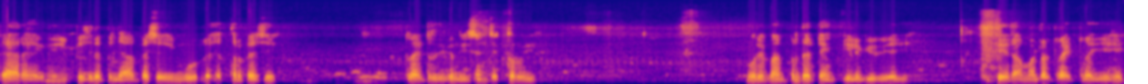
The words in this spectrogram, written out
tyre ਹੈਗੇ ਨੇ ਜੀ, ਪਿਛਲੇ 50 ਪੈਸੇ ਜੀ ਮੁੱਲ 70 ਪੈਸੇ। ਟਰੈਕਟਰ ਦੀ ਕੰਡੀਸ਼ਨ ਚੈੱਕ ਕਰੋ ਜੀ। ਮੂਰੇ ਬੰਪਰ ਤੇ ਟੈਂਕੀ ਲੱਗੀ ਹੋਈ ਹੈ ਜੀ। 13 ਮਾਡਲ ਟਰੈਕਟਰ ਹੈ ਜੀ ਇਹ।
